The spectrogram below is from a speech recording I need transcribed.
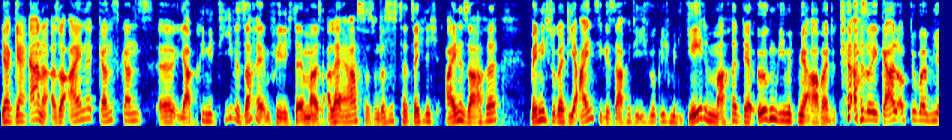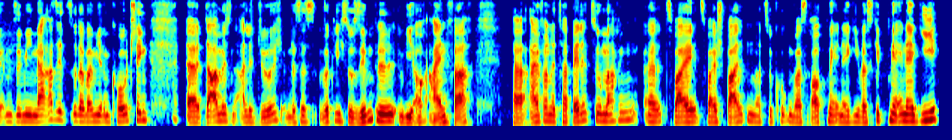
Ja, gerne. Also eine ganz, ganz äh, ja, primitive Sache empfehle ich da immer als allererstes. Und das ist tatsächlich eine Sache, wenn nicht sogar die einzige Sache, die ich wirklich mit jedem mache, der irgendwie mit mir arbeitet. Also egal, ob du bei mir im Seminar sitzt oder bei mir im Coaching, äh, da müssen alle durch und das ist wirklich so simpel wie auch einfach. Äh, einfach eine Tabelle zu machen, äh, zwei, zwei Spalten, mal zu gucken, was raubt mir Energie, was gibt mir Energie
